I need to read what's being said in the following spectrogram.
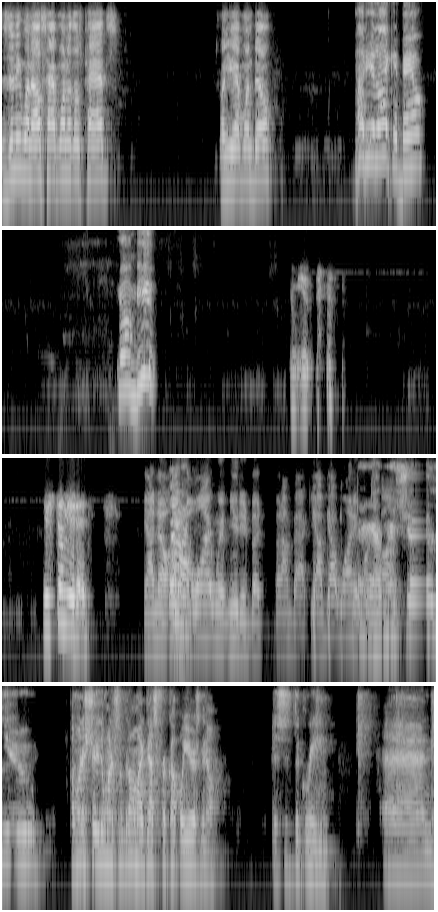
Does anyone else have one of those pads? Oh, you have one, Bill? How do you like it, Bill? You're on mute. You're mute. You're still muted. Yeah, I know. Wait. I don't know why it went muted, but but I'm back. Yeah, I've got one. It Okay, I want to show you. I want to show you the one that's been on my desk for a couple of years now. This is the green, and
